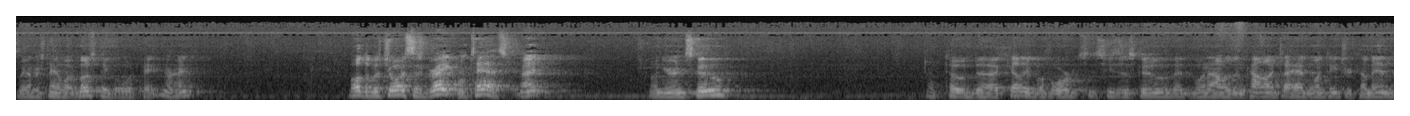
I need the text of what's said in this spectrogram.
We understand what most people would pick, right? Multiple choice is great on tests, right? When you're in school, I've told uh, Kelly before, since she's in school, that when I was in college, I had one teacher come in.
